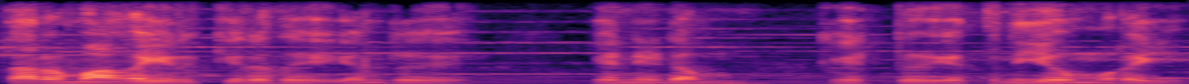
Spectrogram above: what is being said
தரமாக இருக்கிறது என்று என்னிடம் கேட்டு எத்தனையோ முறை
